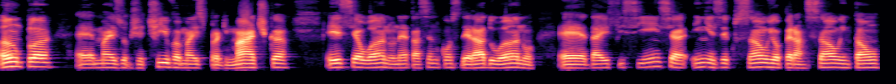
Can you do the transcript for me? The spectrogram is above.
ampla, é, mais objetiva, mais pragmática. Esse é o ano, né? Está sendo considerado o ano é, da eficiência em execução e operação. Então,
